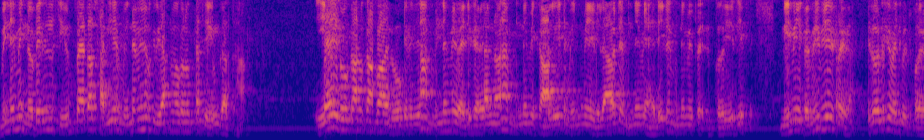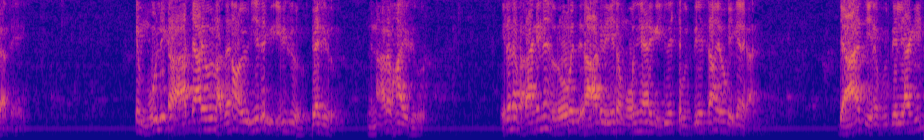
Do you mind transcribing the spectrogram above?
මෙන්න මේ නොපෙනෙන සියුම් පැත්තක් හරියට මෙන්න මෙහෙම ක්‍රියාත්මක කරලා තේරුම් ගත්තා. ඒ අය ලෝකානුකම්පාවේ ලෝකෙට දෙනවා මෙන්න මේ වැඩි කරගන්නවා නම් මෙන්න මේ කාලයට මෙන්න මේ වෙලාවට මෙන්න මේ හැඩයට මෙන්න මේ ප්‍රදේශයට මේ මේ ක්‍රමයේ මේ කරගන්න. ඒකෝට ඒක වැඩි ප්‍රතිඵල ගන්න හැකියි. ඒ මූලික ආචාර්යවරු හදන ඔය විදිහට ඉරිසු වැඩිසු. මෙන්න අර මහයිසු. එතන බලාගෙන රෝග රාග දේශ මොහයාගේ ගිජු වෙච්ච බුද්ධිය තමයි ඔය ඉගෙන ගන්න. ධ්‍යාන තියෙන පුද්ගලයාගෙන්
